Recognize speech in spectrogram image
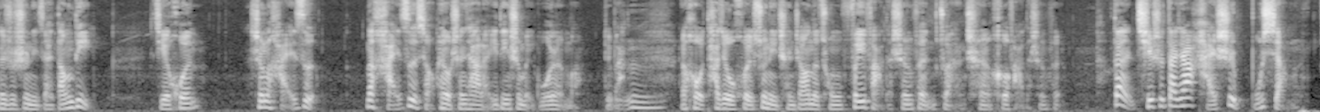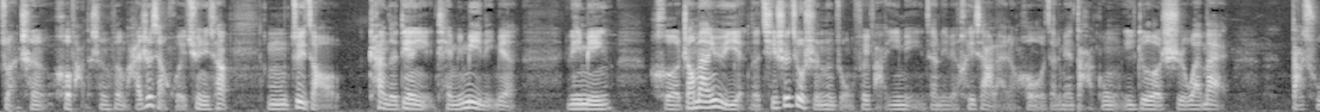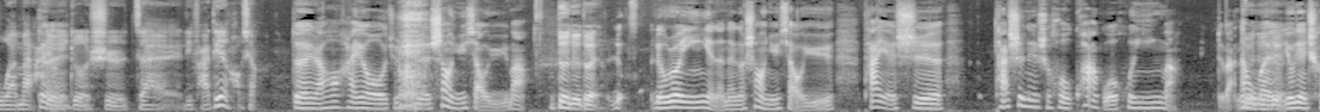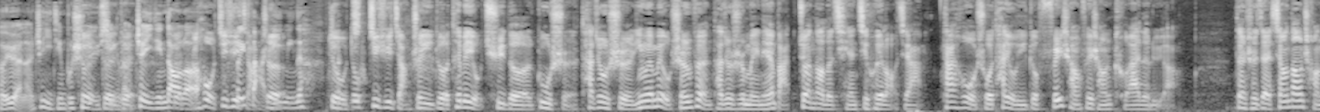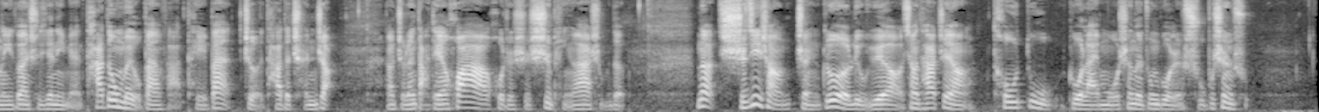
那就是你在当地结婚，生了孩子，那孩子小朋友生下来一定是美国人嘛，对吧？嗯，然后他就会顺理成章的从非法的身份转成合法的身份。但其实大家还是不想转成合法的身份嘛，还是想回去。你像，嗯，最早看的电影《甜蜜蜜》里面，黎明和张曼玉演的其实就是那种非法移民在那边黑下来，然后在那边打工。一个是外卖，大厨外卖，还有一个是在理发店，好像。对，然后还有就是少女小鱼嘛，对对对，刘刘若英演的那个少女小鱼，她也是，她是那时候跨国婚姻嘛，对吧？那我们有点扯远了，这已经不是旅行了，对对对这已经到了然后我继续讲这移民的就。继续讲这一个特别有趣的故事。他就是因为没有身份，他就是每年把赚到的钱寄回老家。他和我说，他有一个非常非常可爱的女儿，但是在相当长的一段时间里面，他都没有办法陪伴着她的成长，然后只能打电话啊，或者是视频啊什么的。那实际上，整个纽约啊，像他这样偷渡过来谋生的中国人数不胜数，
